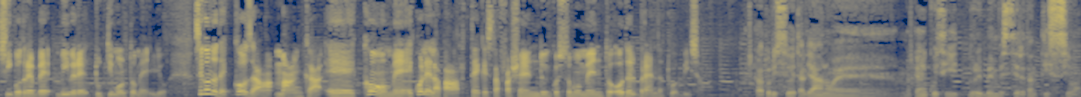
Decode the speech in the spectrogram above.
si potrebbe vivere tutti molto meglio. Secondo te cosa manca e come e qual è la parte che sta facendo in questo momento Hotel Brand a tuo avviso? Il mercato turistico italiano è un mercato in cui si dovrebbe investire tantissimo,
